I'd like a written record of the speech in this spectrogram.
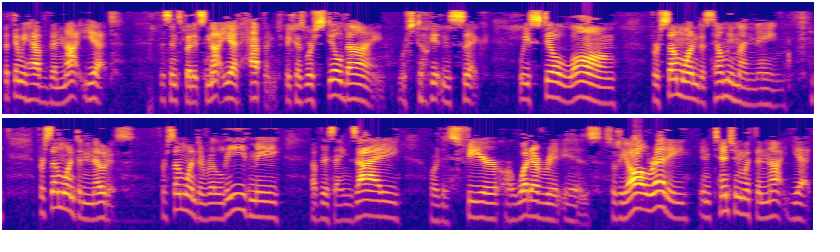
But then we have the not yet. The sense, but it's not yet happened because we're still dying. We're still getting sick. We still long for someone to tell me my name, for someone to notice, for someone to relieve me of this anxiety or this fear or whatever it is. So the already in tension with the not yet.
